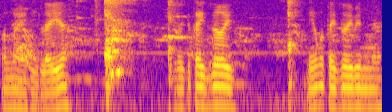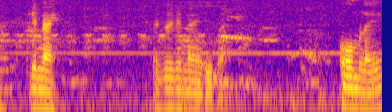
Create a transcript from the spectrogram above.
con này thì lấy à, lấy cái tay rơi. Nếu mà tay rơi bên ờ, bên này. Tay rơi bên này thì phải ôm lấy,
